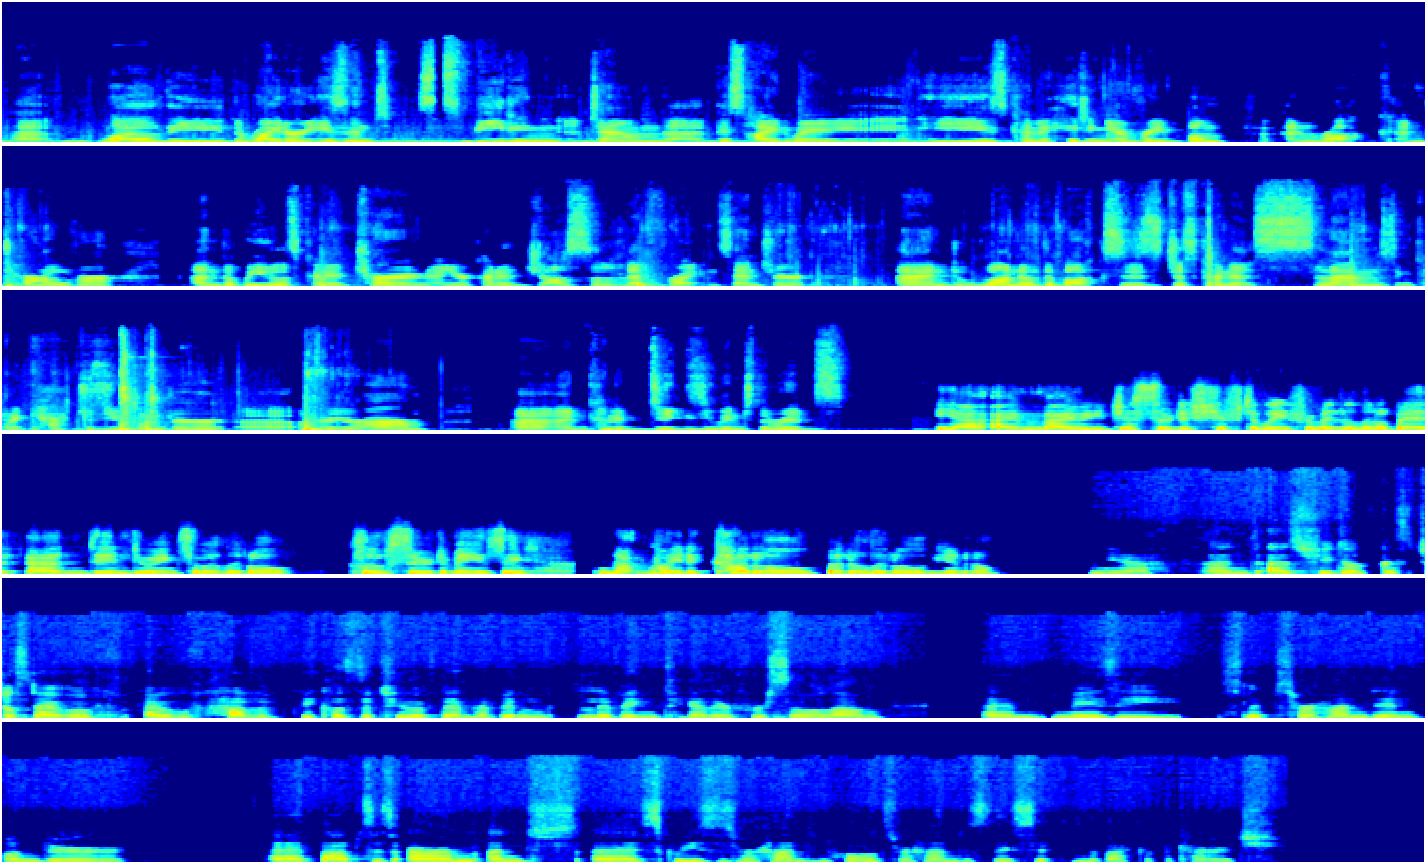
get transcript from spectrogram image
uh, while the the rider isn't speeding down uh, this highway, he is kind of hitting every bump and rock and turnover, and the wheels kind of turn, and you're kind of jostled left, right, and center. And one of the boxes just kind of slams and kind of catches you under uh, under your arm, uh, and kind of digs you into the ribs. Yeah, I'm. I just sort of shift away from it a little bit, and in doing so, a little closer to Maisie. Not quite a cuddle, but a little, you know. Yeah. And as she does this just out of out of habit because the two of them have been living together for so long, um, Maisie slips her hand in under uh, Babs's arm and uh, squeezes her hand and holds her hand as they sit in the back of the carriage.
